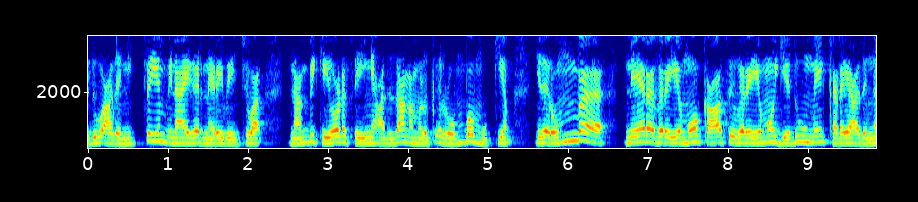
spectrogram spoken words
எதுவோ அதை நிச்சயம் விநாயகர் நிறைவேற்றுவார். நம்பிக்கையோட செய்யுங்க. அதுதான் நம்மளுக்கு ரொம்ப முக்கியம். இதை ரொம்ப நேர விரயமோ காசு விரயமோ எதுவுமே கிடையாதுங்க.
